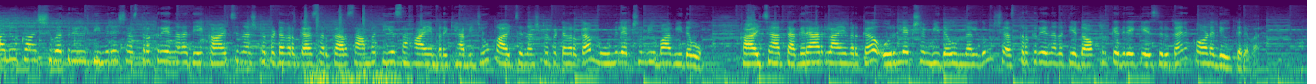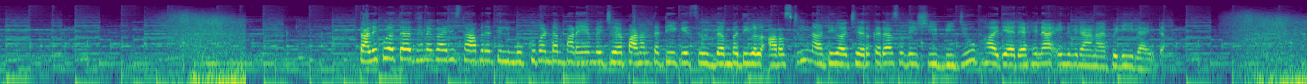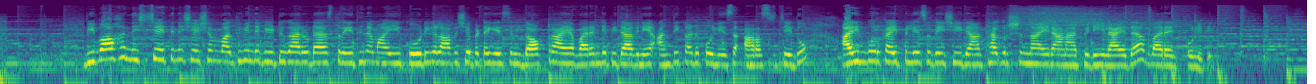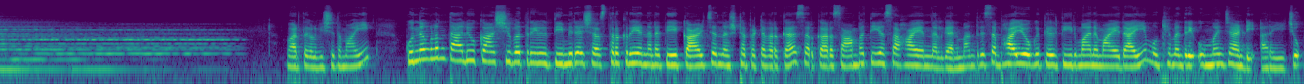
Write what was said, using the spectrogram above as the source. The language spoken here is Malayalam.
താലൂക്ക് ആശുപത്രിയിൽ തിമിര ശസ്ത്രക്രിയ നടത്തി കാഴ്ച നഷ്ടപ്പെട്ടവർക്ക് സർക്കാർ സാമ്പത്തിക സഹായം പ്രഖ്യാപിച്ചു. കാഴ്ച നഷ്ടപ്പെട്ടവർക്ക് മൂന്ന് ലക്ഷം രൂപ വീതവും. കാഴ്ച തകരാറിലായവർക്ക് ഒരു ലക്ഷം വീതവും നൽകും. ശസ്ത്രക്രിയ നടത്തിയ ഡോക്ടർക്കെതിരെ കേസെടുക്കാൻ കോടതി ഉത്തരവ്. തളിക്കുളത്ത് ധനകാര്യ സ്ഥാപനത്തിൽ മുക്കുപണ്ടം പണയം വെച്ച് പണം തട്ടിയ കേസിൽ ദമ്പതികൾ അറസ്റ്റിൽ നാട്ടിക ചേർക്കര സ്വദേശി ബിജു ഭാര്യ രഹന എന്നിവരാണ് പിടിയിലായത്. വിവാഹ നിശ്ചയത്തിന് ശേഷം വധുവിന്റെ വീട്ടുകാരോട് സ്ത്രീധനമായി കോടികൾ ആവശ്യപ്പെട്ട കേസിൽ ഡോക്ടറായ വരന്റെ പിതാവിനെ അന്തിക്കാട് പോലീസ് അറസ്റ്റ് ചെയ്തു. അരിമ്പൂർ കൈപ്പള്ളി സ്വദേശി രാധാകൃഷ്ണൻ നായരാണ് പിടിയിലായത് വരൻ ഒളിവിൽ. വാർത്തകൾ വിശദമായി. കുന്നംകുളം താലൂക്ക് ആശുപത്രിയിൽ തിമിര ശസ്ത്രക്രിയ നടത്തി കാഴ്ച നഷ്ടപ്പെട്ടവർക്ക് സർക്കാർ സാമ്പത്തിക സഹായം നൽകാൻ മന്ത്രിസഭാ യോഗത്തിൽ തീരുമാനമായതായി മുഖ്യമന്ത്രി ഉമ്മൻചാണ്ടി അറിയിച്ചു.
